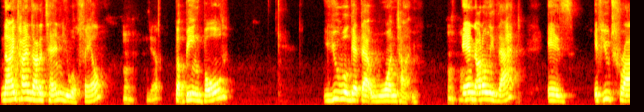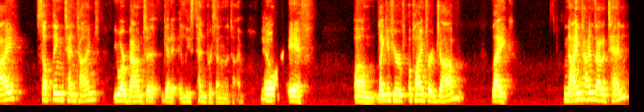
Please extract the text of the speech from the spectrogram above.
nine times out of 10, you will fail. Mm. Yep. But being bold, you will get that one time. Mm-hmm. And not only that, is if you try something 10 times, you are bound to get it at least 10% of the time. Yeah. Or if um like if you're applying for a job, like 9 times out of 10,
